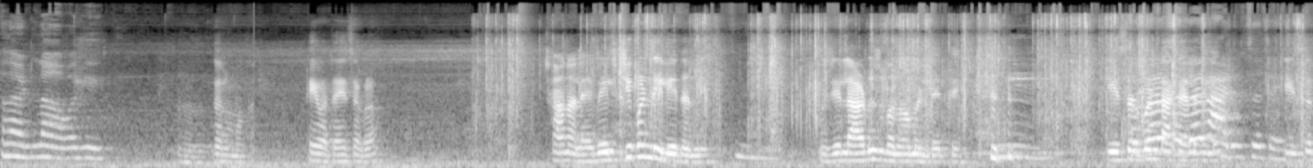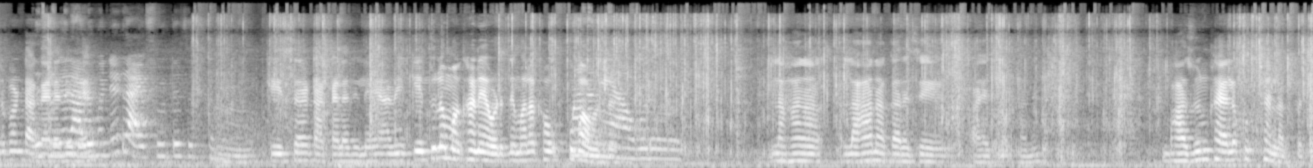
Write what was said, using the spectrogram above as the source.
मला वाटलं आवाज येईल. चल मग. ठेव हे सगळं. छान आलंय. वेलची पण दिली आहे त्यांनी. म्हणजे लाडूच बनवा म्हणतात ते. केसर पण टाकायला दिले. केसर पण टाकायला दिले. म्हणजे केसर टाकायला दिले. आणि केतूला मखाणे आवडते मला खाऊ खूप आवडत. लहान लहान आकाराचे आहेत मखाने. भाजून खायला खूप छान लागतात.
